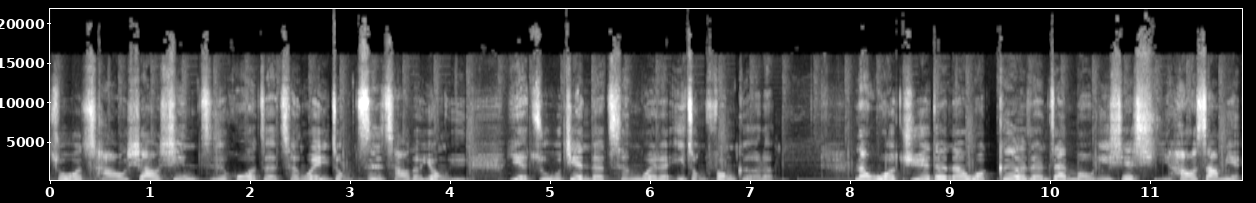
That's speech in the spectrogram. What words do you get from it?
做嘲笑性质，或者成为一种自嘲的用语，也逐渐的成为了一种风格了。那我觉得呢，我个人在某一些喜好上面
